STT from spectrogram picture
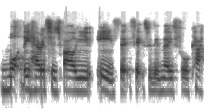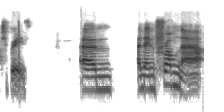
what the heritage value is that sits within those four categories. Um, and then from that,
